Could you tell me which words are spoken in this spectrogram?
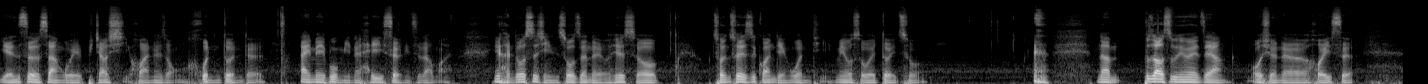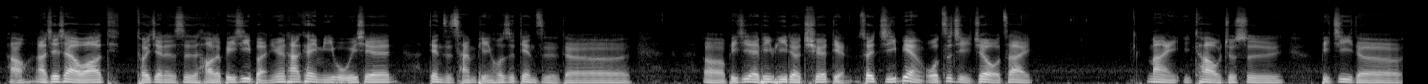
颜色上，我也比较喜欢那种混沌的、暧昧不明的黑色，你知道吗？因为很多事情说真的，有些时候纯粹是观点问题，没有所谓对错。那不知道是不是因为这样，我选了灰色。好，那接下来我要推荐的是好的笔记本，因为它可以弥补一些电子产品或是电子的呃笔记 APP 的缺点，所以即便我自己就有在卖一套就是笔记的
